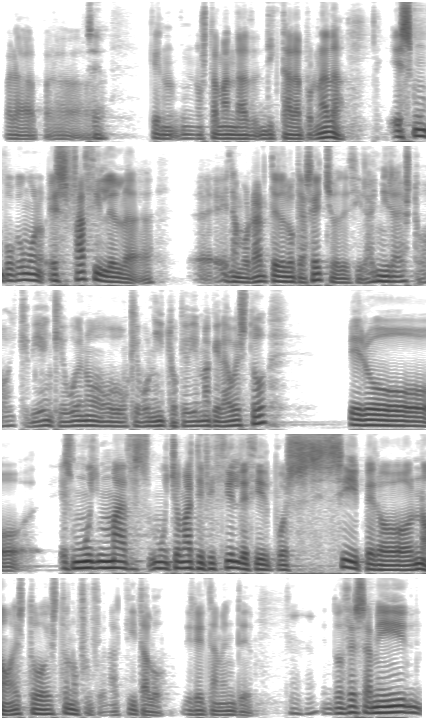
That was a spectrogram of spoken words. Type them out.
para, para que no está mandada, dictada por nada. Es un poco como, es fácil eh, enamorarte de lo que has hecho, decir, ay, mira esto, qué bien, qué bueno, qué bonito, qué bien me ha quedado esto, pero es muy más, mucho más difícil decir, pues sí, pero no, esto, esto no funciona, quítalo directamente. Entonces a mí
